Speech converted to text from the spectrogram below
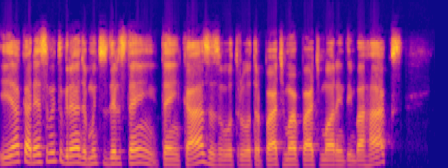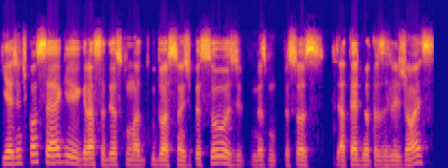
E a carência é muito grande. Muitos deles têm, têm casas, outro, outra parte, a maior parte mora ainda em barracos. E a gente consegue, graças a Deus, com uma, doações de pessoas, de mesmo pessoas até de outras religiões,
